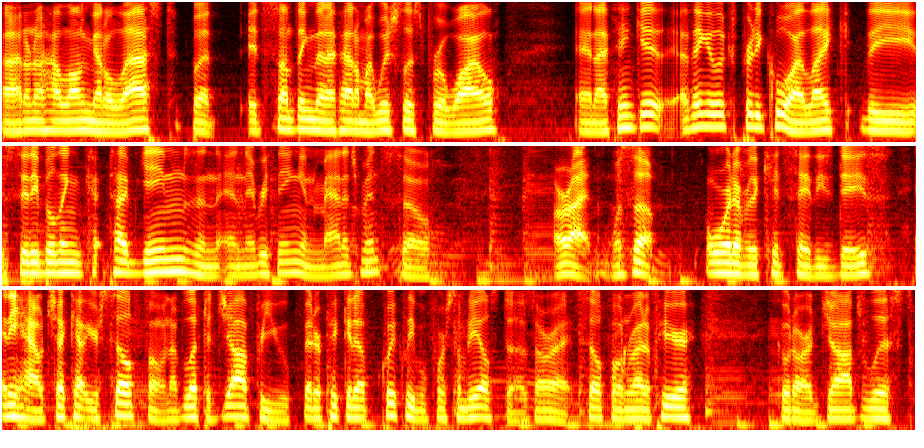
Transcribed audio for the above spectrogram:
Uh, I don't know how long that'll last, but it's something that I've had on my wish list for a while, and I think it I think it looks pretty cool. I like the city building type games and and everything and management. So, all right, what's up? Or whatever the kids say these days. Anyhow, check out your cell phone. I've left a job for you. Better pick it up quickly before somebody else does. All right, cell phone right up here. Go to our jobs list.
